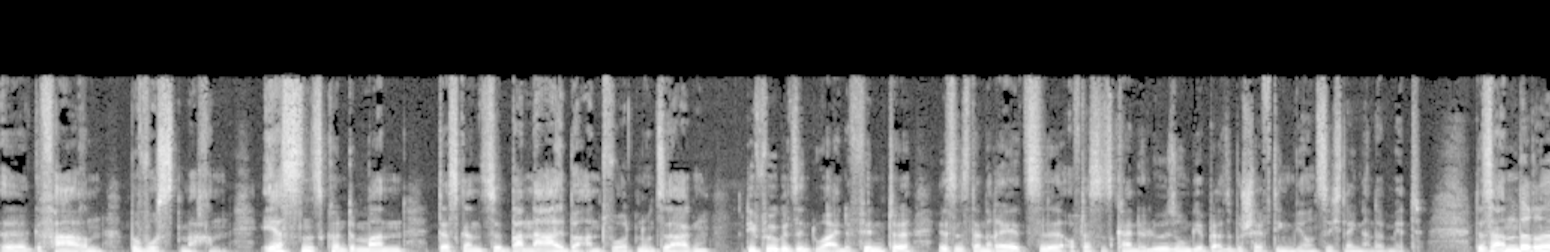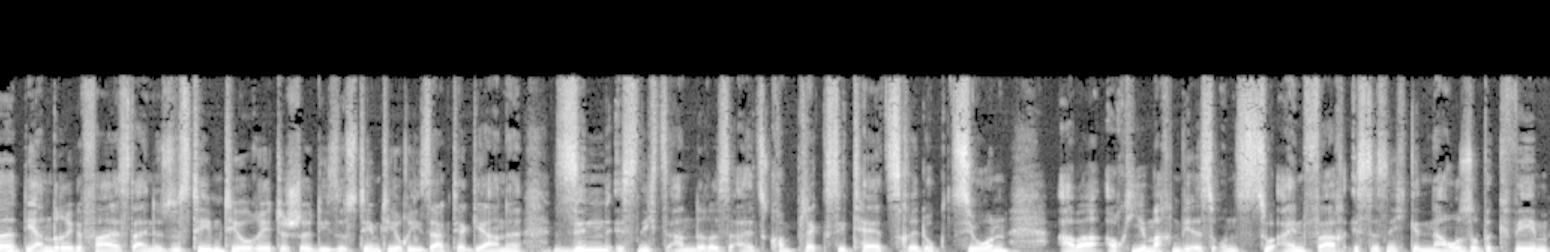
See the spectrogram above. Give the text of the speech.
äh, Gefahren bewusst machen. Erstens könnte man das Ganze banal beantworten und sagen, die Vögel sind nur eine Finte, es ist ein Rätsel, auf das es keine Lösung gibt, also beschäftigen wir uns nicht länger damit. Das andere, die andere Gefahr ist eine systemtheoretische. Die Systemtheorie sagt ja gerne, Sinn ist nichts anderes als Komplexitätsreduktion. Aber auch hier machen wir es uns zu einfach. Ist es nicht genauso bequem,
